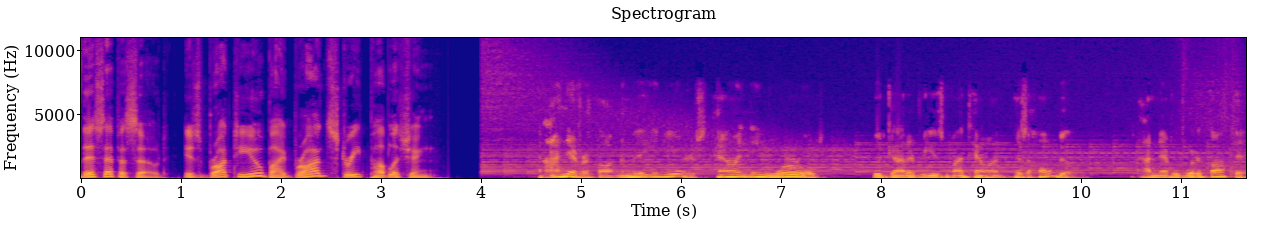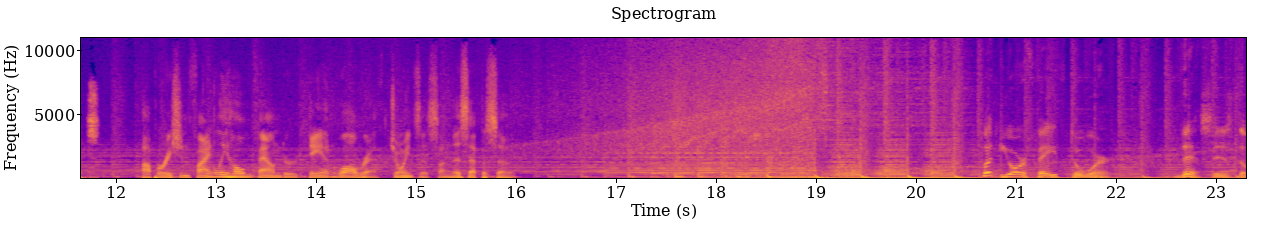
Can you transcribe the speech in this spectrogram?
This episode is brought to you by Broad Street Publishing. I never thought in a million years, how in the world would God ever use my talent as a home builder? I never would have thought this. Operation Finally Home founder Dan Wallrath joins us on this episode. Put your faith to work. This is the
